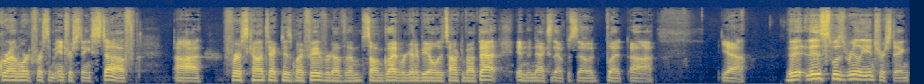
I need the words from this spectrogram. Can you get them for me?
groundwork for some interesting stuff. Uh, First Contact is my favorite of them, so I'm glad we're going to be able to talk about that in the next episode. But uh, yeah, th- this was really interesting.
